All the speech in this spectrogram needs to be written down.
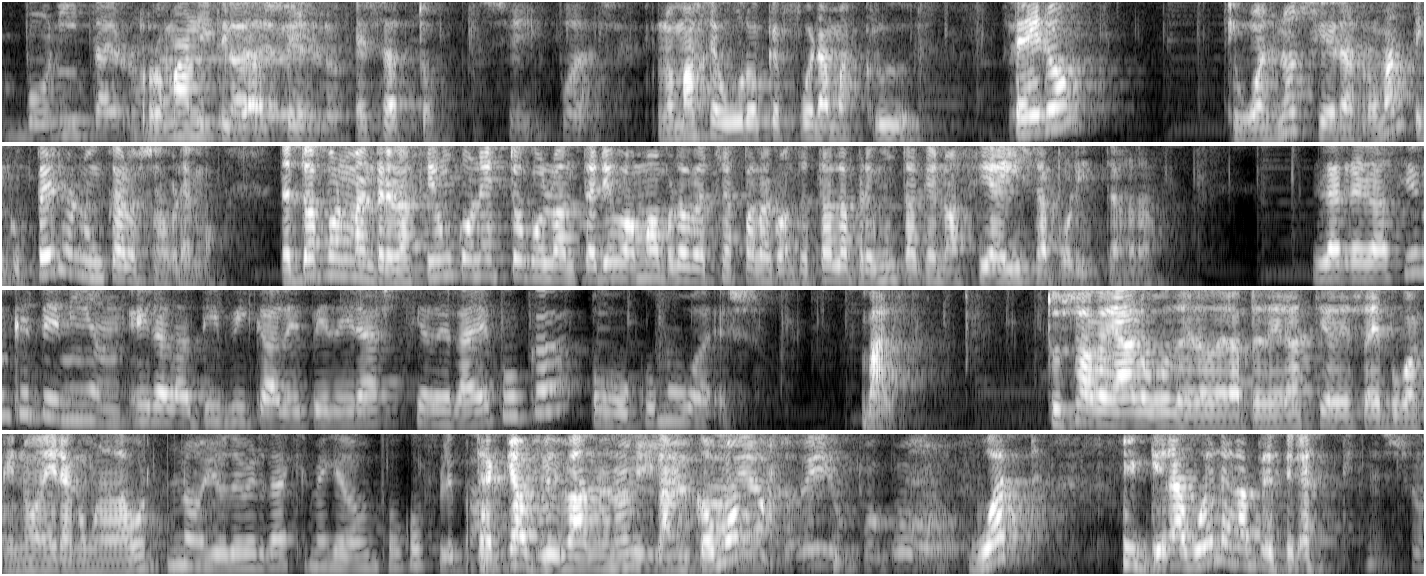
bonita y romántica, Romántica, de sí, verlo. exacto. Sí, puede ser. Lo más seguro es que fuera más crudo. Pero, igual no, si era romántico, pero nunca lo sabremos. De todas formas, en relación con esto, con lo anterior, vamos a aprovechar para contestar la pregunta que nos hacía Isa por Instagram. ¿La relación que tenían era la típica de pederastia de la época o cómo va eso? Vale. ¿Tú sabes algo de lo de la pederastia de esa época que no era como la de ahora? No, yo de verdad es que me he quedado un poco flipada. Te has quedado flipando, ¿no? Sí, plan, ¿cómo? estoy un poco... ¿What? ¿Que era buena la pederastia? Eso...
